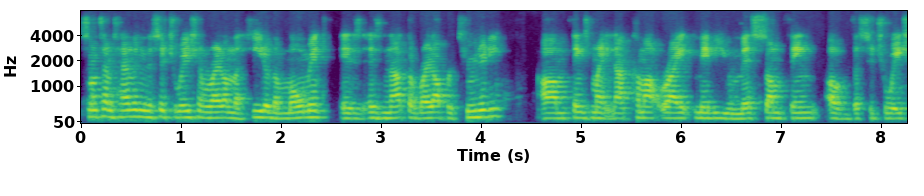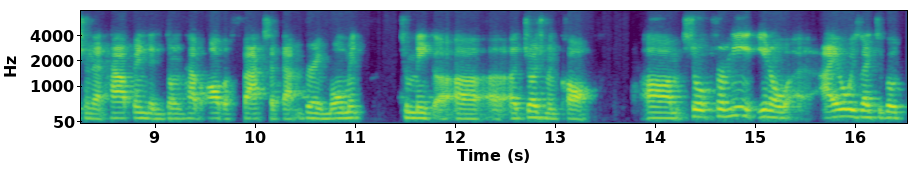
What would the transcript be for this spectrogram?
sometimes handling the situation right on the heat of the moment is, is not the right opportunity. Um, things might not come out right. Maybe you miss something of the situation that happened and don't have all the facts at that very moment to make a, a, a judgment call. Um, so for me, you know, I always like to go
